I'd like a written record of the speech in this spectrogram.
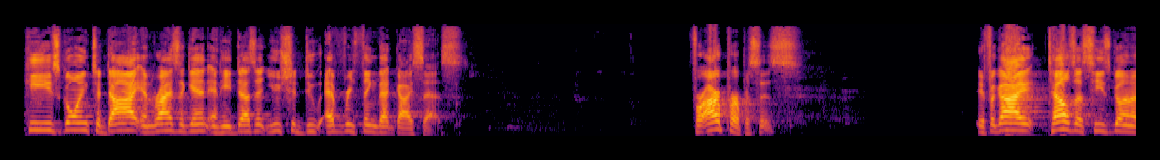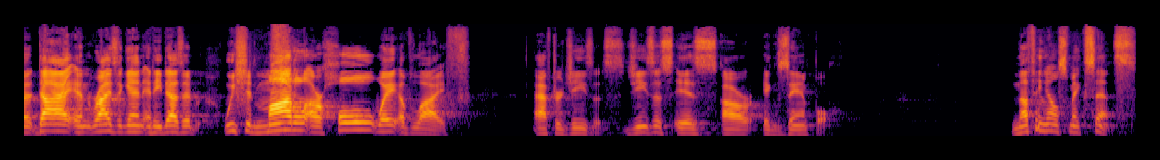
he's going to die and rise again and he does it, you should do everything that guy says. For our purposes, if a guy tells us he's going to die and rise again and he does it, we should model our whole way of life after Jesus. Jesus is our example. Nothing else makes sense.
